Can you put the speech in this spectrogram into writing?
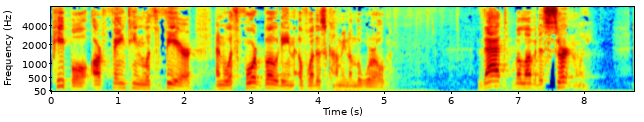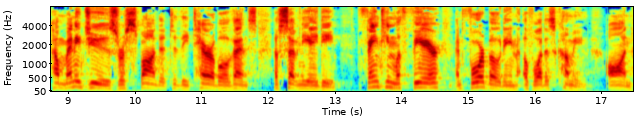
people are fainting with fear and with foreboding of what is coming on the world. That, beloved, is certainly how many Jews responded to the terrible events of 70 AD, fainting with fear and foreboding of what is coming on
